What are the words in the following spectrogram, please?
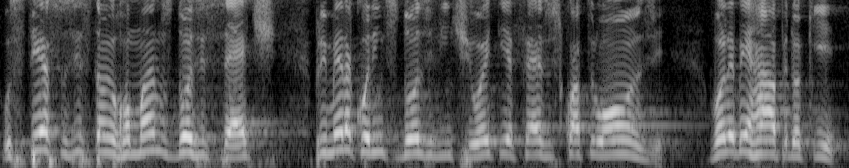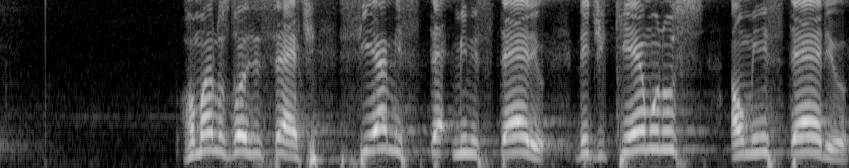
Os textos estão em Romanos 12, 7, 1 Coríntios 12, 28 e Efésios 4, 11. Vou ler bem rápido aqui. Romanos 12, 7. Se é ministério, dediquemo-nos ao ministério.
